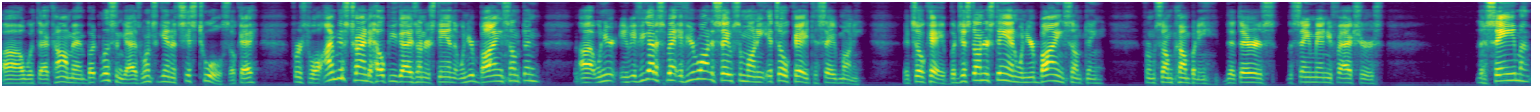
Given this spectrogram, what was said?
uh, with that comment. But listen, guys, once again, it's just tools, okay? First of all, I'm just trying to help you guys understand that when you're buying something, uh, when you're if you got to spend if you're wanting to save some money, it's okay to save money. It's okay, but just understand when you're buying something from some company that there's the same manufacturers, the same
